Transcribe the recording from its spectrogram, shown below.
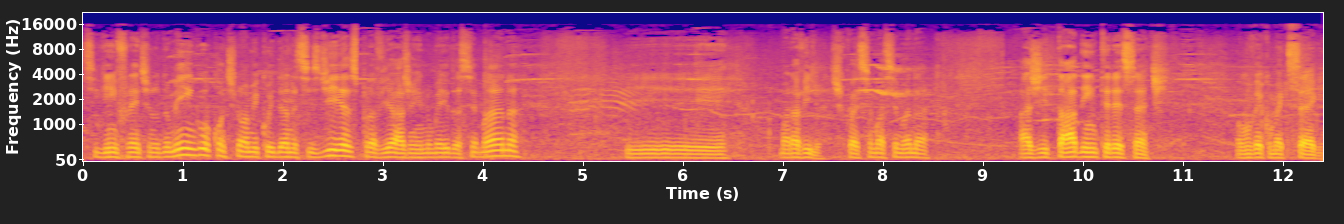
seguir em frente no domingo, continuar me cuidando esses dias para viagem no meio da semana. E maravilha, acho que vai ser uma semana agitada e interessante. Vamos ver como é que segue.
